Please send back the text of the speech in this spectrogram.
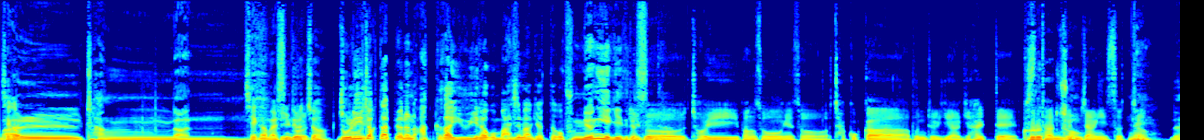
제가- 말 장난. 제가 말씀드렸죠. 논리적 답변은 아까가 유일하고 마지막이었다고 분명히 얘기해 드렸습니다. 이거 저희 방송에서 작곡가 분들 이야기 할 때 비슷한 그렇죠. 문장이 있었죠. 네. 네.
